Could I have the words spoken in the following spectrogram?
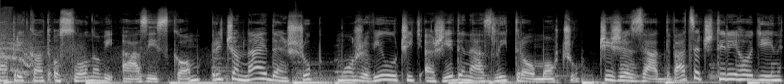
Napríklad o slonovi ázijskom, pričom na jeden šup môže vylúčiť až 11 litrov moču. Čiže za 24 hodín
